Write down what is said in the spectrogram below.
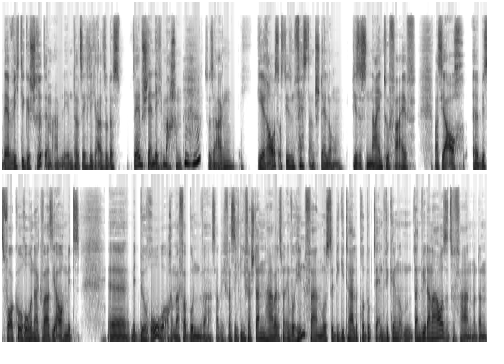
der wichtige Schritt in meinem Leben tatsächlich also das selbstständig machen, mhm. zu sagen, ich gehe raus aus diesen Festanstellungen, dieses 9 to 5, was ja auch äh, bis vor Corona quasi auch mit äh, mit Büro auch immer verbunden war. Das habe ich, was ich nie verstanden habe, dass man irgendwo hinfahren musste, digitale Produkte entwickeln, um dann wieder nach Hause zu fahren und dann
